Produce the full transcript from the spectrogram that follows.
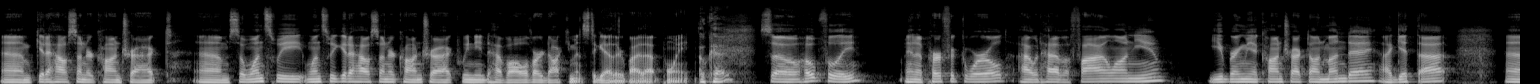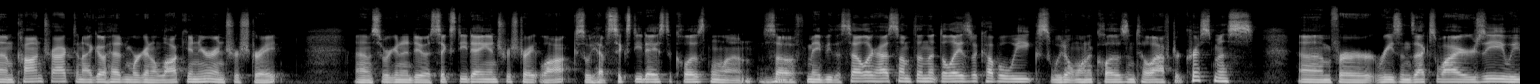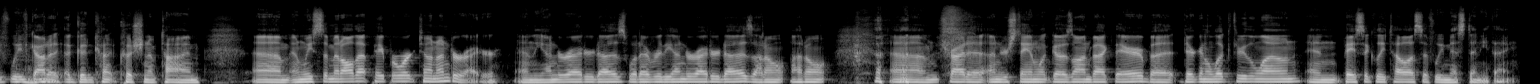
um, get a house under contract. Um, so once we once we get a house under contract, we need to have all of our documents together by that point. Okay. So hopefully, in a perfect world, I would have a file on you. You bring me a contract on Monday. I get that um, contract, and I go ahead and we're going to lock in your interest rate. Um, so we're going to do a 60 day interest rate lock. So we have 60 days to close the loan. So if maybe the seller has something that delays it a couple weeks, we don't want to close until after Christmas um, for reasons X, Y, or Z. We've we've got a, a good cu- cushion of time, um, and we submit all that paperwork to an underwriter, and the underwriter does whatever the underwriter does. I don't I don't um, try to understand what goes on back there, but they're going to look through the loan and basically tell us if we missed anything.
